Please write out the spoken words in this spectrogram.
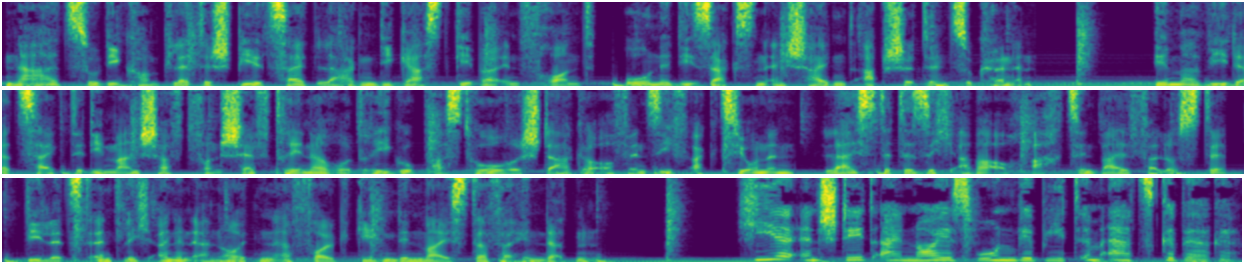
Nahezu die komplette Spielzeit lagen die Gastgeber in Front, ohne die Sachsen entscheidend abschütteln zu können. Immer wieder zeigte die Mannschaft von Cheftrainer Rodrigo Pastore starke Offensivaktionen, leistete sich aber auch 18 Ballverluste, die letztendlich einen erneuten Erfolg gegen den Meister verhinderten. Hier entsteht ein neues Wohngebiet im Erzgebirge.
